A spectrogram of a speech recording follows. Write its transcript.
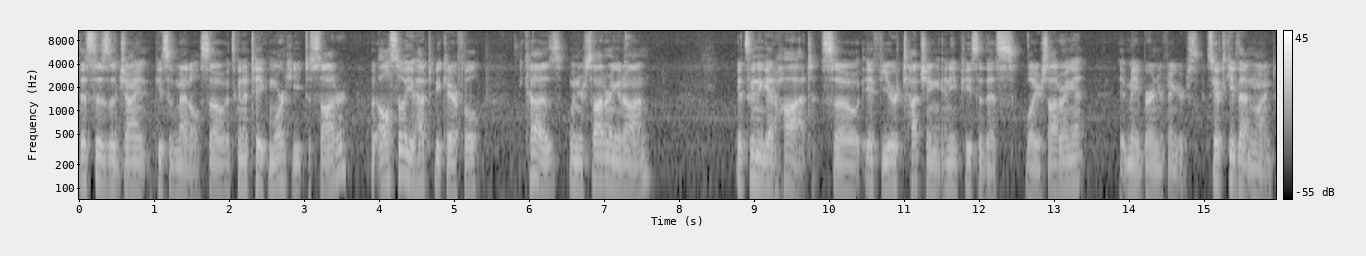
this is a giant piece of metal, so it's going to take more heat to solder, but also you have to be careful because when you're soldering it on, it's going to get hot. So if you're touching any piece of this while you're soldering it, it may burn your fingers. So you have to keep that in mind.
